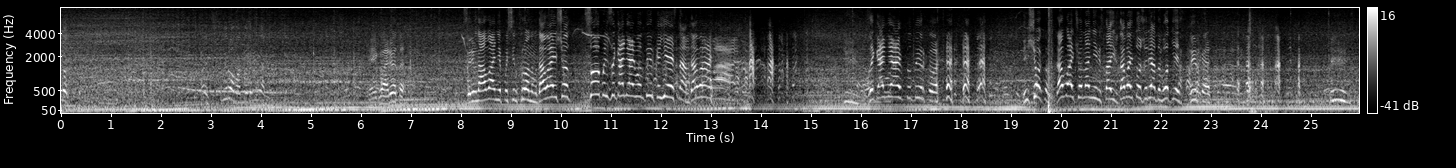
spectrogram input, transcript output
идет. Четвером одновременно. Я и говорю, это соревнование по синхронному. Давай еще Соболь загоняй, вон дырка есть там, давай. Загоняй в ту дырку. Еще кто? Давай, что на ними стоишь? Давай тоже рядом, вот есть дырка.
